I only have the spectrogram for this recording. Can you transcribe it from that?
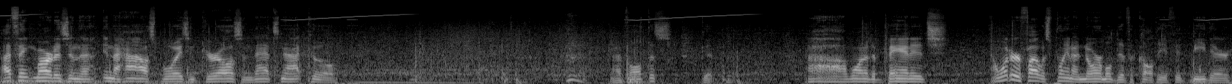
I think Marta's in the in the house, boys and girls, and that's not cool. Can I vault this? Good. Ah, I wanted a bandage. I wonder if I was playing a normal difficulty, if it'd be there.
